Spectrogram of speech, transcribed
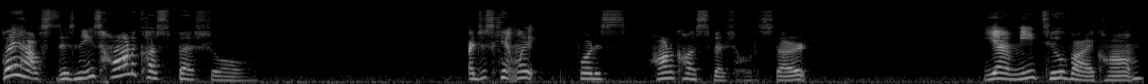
Playhouse Disney's Hanukkah special. I just can't wait for this Hanukkah special to start. Yeah, me too, Viacom.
